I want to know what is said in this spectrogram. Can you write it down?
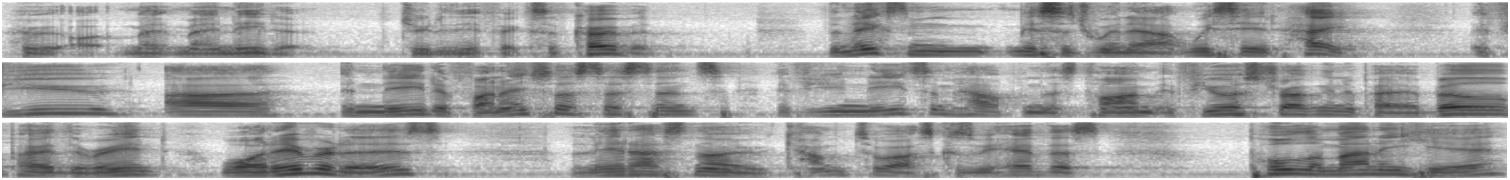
who uh, may, may need it due to the effects of COVID. The next message went out. We said, hey, if you are in need of financial assistance, if you need some help in this time, if you're struggling to pay a bill, pay the rent, whatever it is, let us know. Come to us because we have this pool of money here.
